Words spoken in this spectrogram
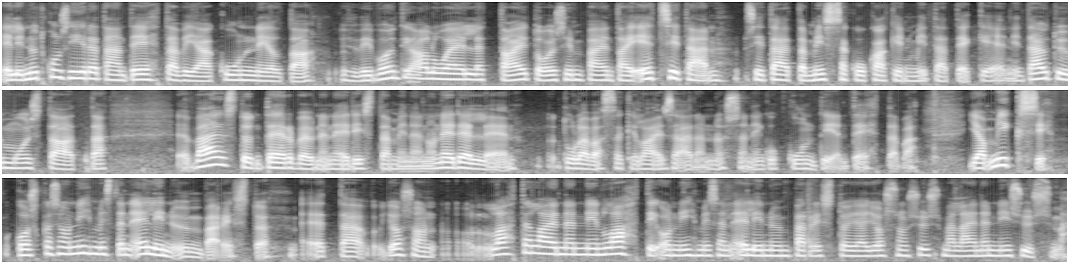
Eli nyt kun siirretään tehtäviä kunnilta hyvinvointialueille tai toisinpäin, tai etsitään sitä, että missä kukakin mitä tekee, niin täytyy muistaa, että väestön terveyden edistäminen on edelleen tulevassakin lainsäädännössä niin kuin kuntien tehtävä. Ja miksi? Koska se on ihmisten elinympäristö. Että jos on lahtelainen, niin Lahti on ihmisen elinympäristö ja jos on sysmäläinen, niin sysmä.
